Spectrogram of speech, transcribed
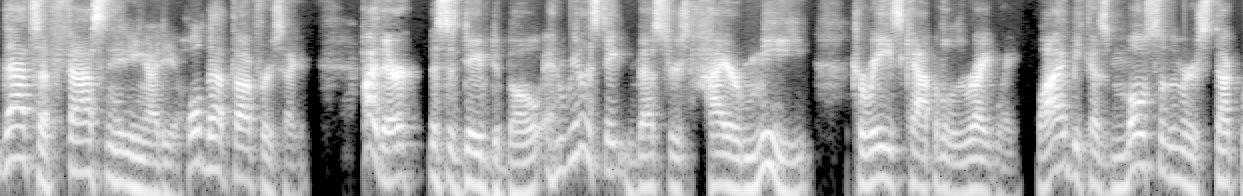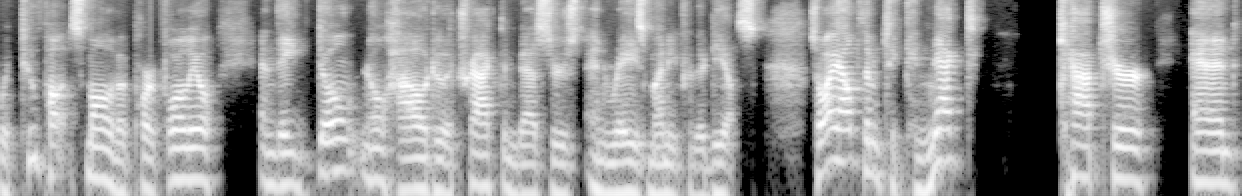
That's a fascinating idea. Hold that thought for a second Hi there, this is Dave Dubeau, and real estate investors hire me to raise capital the right way. Why? Because most of them are stuck with too small of a portfolio and they don't know how to attract investors and raise money for their deals. So I help them to connect, capture, and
